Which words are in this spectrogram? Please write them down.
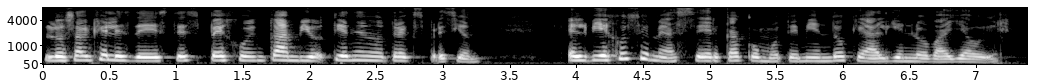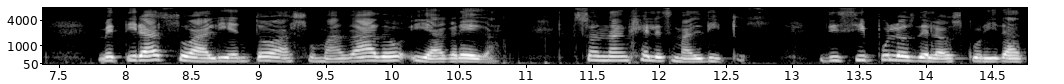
Los ángeles de este espejo, en cambio, tienen otra expresión. El viejo se me acerca como temiendo que alguien lo vaya a oír. Me tira su aliento a su magado y agrega son ángeles malditos, discípulos de la oscuridad,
